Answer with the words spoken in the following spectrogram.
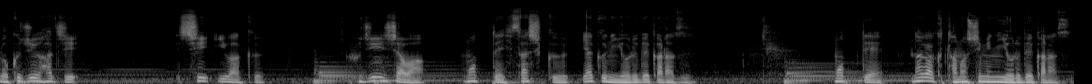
68詩曰く不審者はもって久しく役によるべからず。もって長く楽しみによるべからず。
